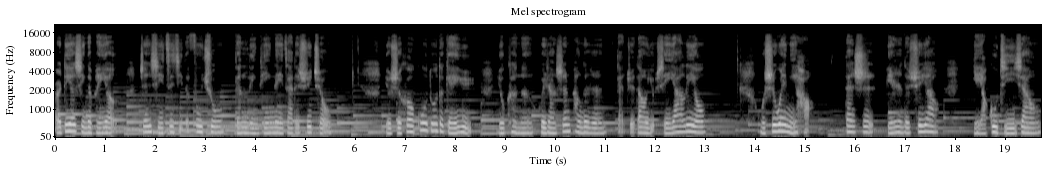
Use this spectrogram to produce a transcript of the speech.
而第二型的朋友，珍惜自己的付出跟聆听内在的需求，有时候过多的给予，有可能会让身旁的人感觉到有些压力哦。我是为你好，但是。别人的需要也要顾及一下哦。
